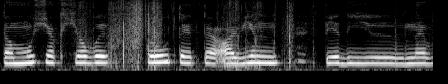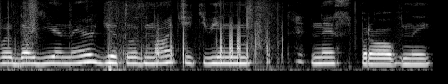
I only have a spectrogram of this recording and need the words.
Тому що якщо ви крутите, а він під не видає енергію, то значить він несправний.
